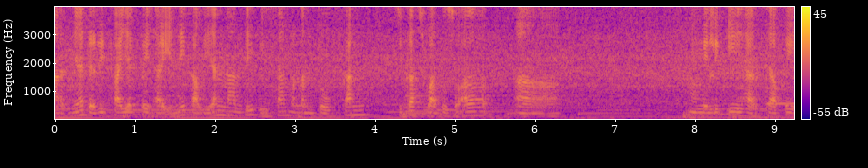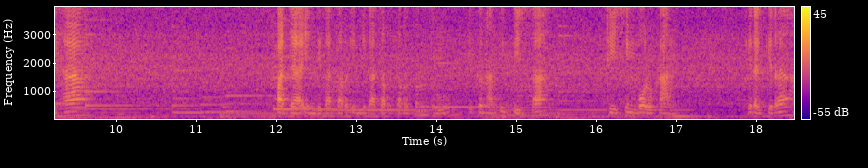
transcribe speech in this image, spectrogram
Artinya dari trayek pH ini kalian nanti bisa menentukan jika suatu soal uh, memiliki harga pH pada indikator-indikator tertentu itu nanti bisa disimpulkan. Kira-kira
